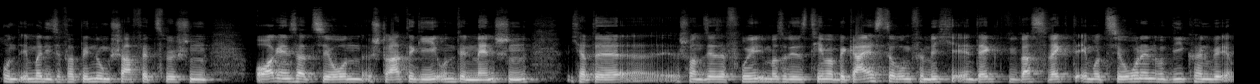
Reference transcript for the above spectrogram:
und immer diese Verbindung schaffe zwischen Organisation, Strategie und den Menschen. Ich hatte äh, schon sehr, sehr früh immer so dieses Thema Begeisterung für mich entdeckt, wie was weckt Emotionen und wie können wir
